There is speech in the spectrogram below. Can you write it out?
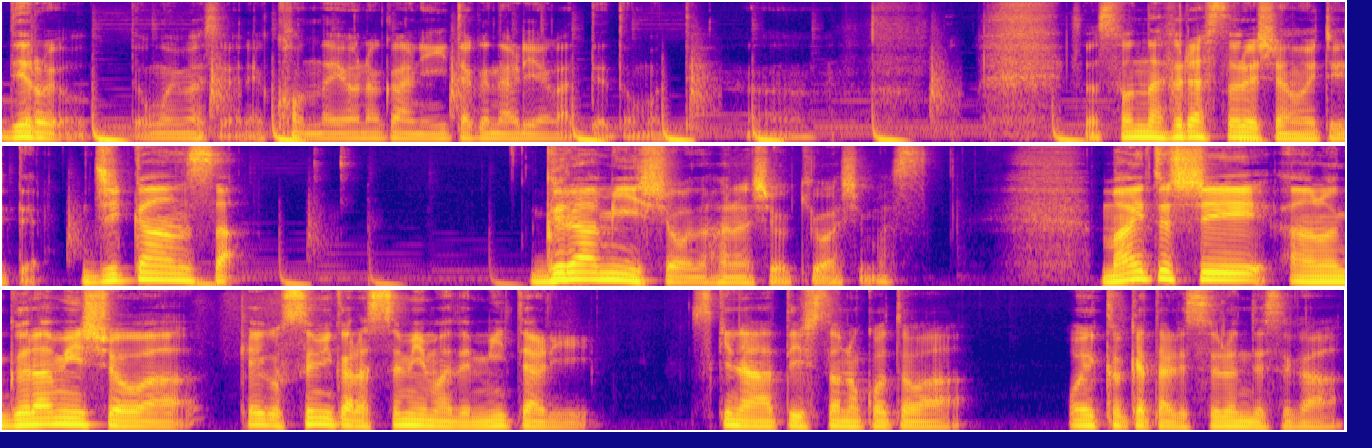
出ろよって思いますよね。こんな夜中に痛くなりやがってと思って。うんそそんなフラストレーション置いといて。時間差。グラミー賞の話を今日はします。毎年、あの、グラミー賞は結構隅から隅まで見たり、好きなアーティストのことは追いかけたりするんですが、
